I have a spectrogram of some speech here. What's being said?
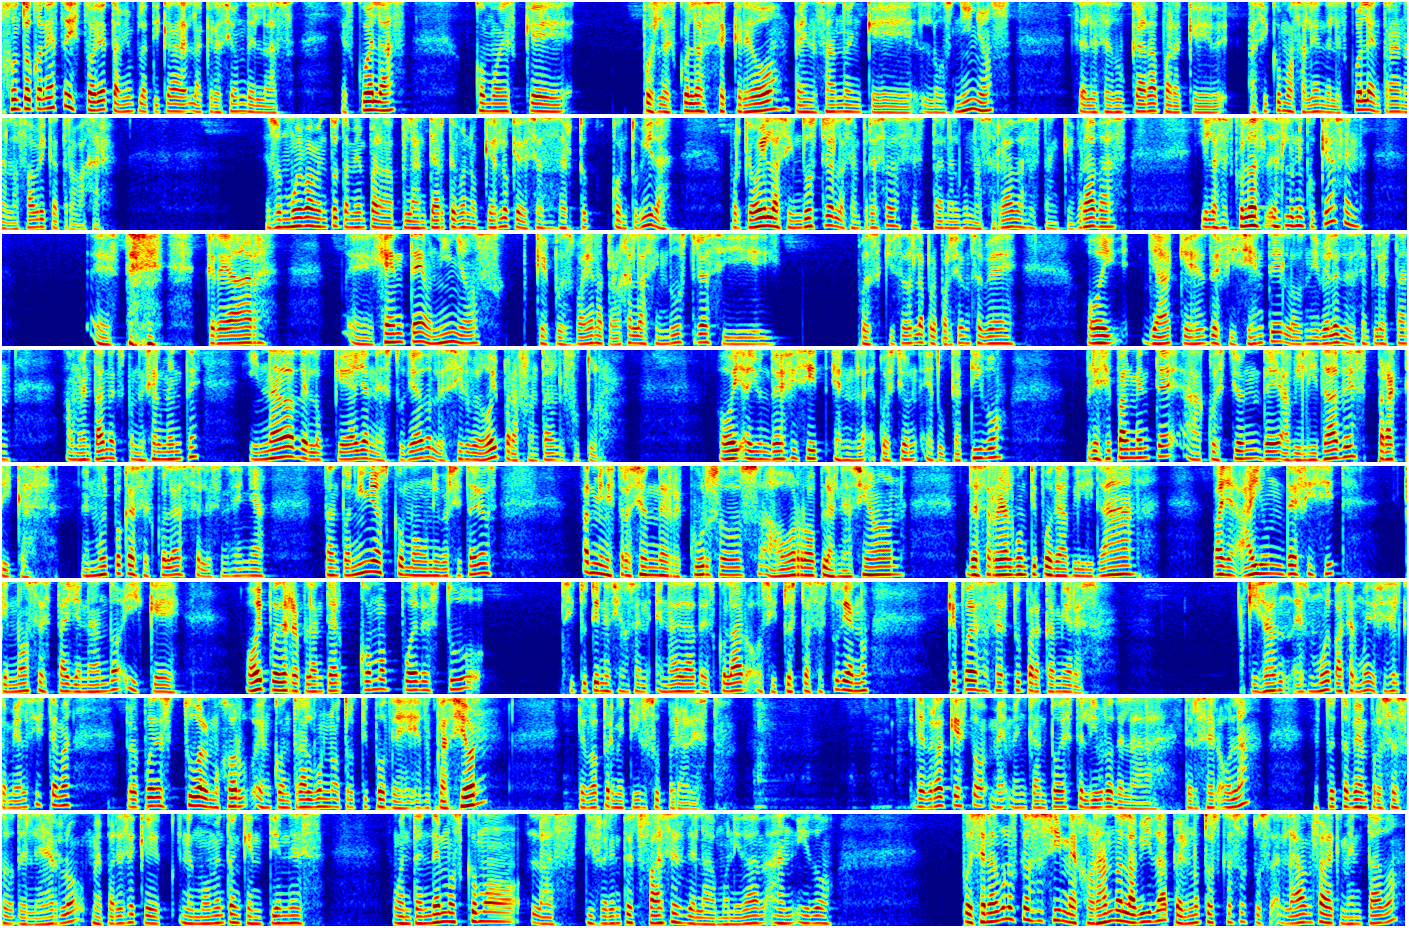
Junto con esta historia también platica la creación de las escuelas, cómo es que pues la escuela se creó pensando en que los niños se les educara para que así como salían de la escuela entraran a la fábrica a trabajar. Es un muy buen momento también para plantearte, bueno, qué es lo que deseas hacer tú con tu vida. Porque hoy las industrias, las empresas están algunas cerradas, están quebradas y las escuelas es lo único que hacen este, crear eh, gente o niños que pues vayan a trabajar en las industrias y pues quizás la preparación se ve hoy ya que es deficiente, los niveles de desempleo están aumentando exponencialmente y nada de lo que hayan estudiado les sirve hoy para afrontar el futuro. Hoy hay un déficit en la cuestión educativo, principalmente a cuestión de habilidades prácticas. En muy pocas escuelas se les enseña tanto a niños como universitarios administración de recursos, ahorro, planeación, desarrollar algún tipo de habilidad. Vaya, hay un déficit que no se está llenando y que hoy puedes replantear cómo puedes tú, si tú tienes hijos en, en edad escolar o si tú estás estudiando, qué puedes hacer tú para cambiar eso. Quizás es muy, va a ser muy difícil cambiar el sistema, pero puedes tú a lo mejor encontrar algún otro tipo de educación te va a permitir superar esto. De verdad que esto me, encantó este libro de la tercera ola. Estoy todavía en proceso de leerlo. Me parece que en el momento en que entiendes o entendemos cómo las diferentes fases de la humanidad han ido, pues en algunos casos sí, mejorando la vida, pero en otros casos pues la han fragmentado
